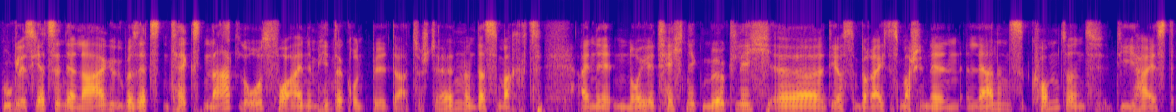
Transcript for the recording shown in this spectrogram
Google ist jetzt in der Lage, übersetzten Text nahtlos vor einem Hintergrundbild darzustellen. Und das macht eine neue Technik möglich, äh, die aus dem Bereich des maschinellen Lernens kommt und die heißt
